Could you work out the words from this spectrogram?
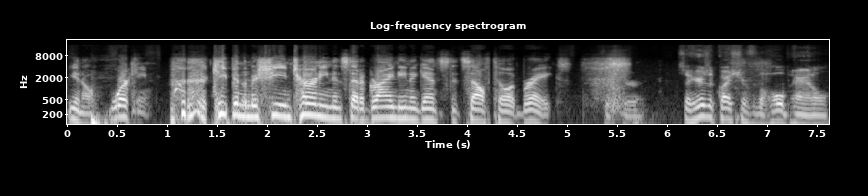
you know, working. keeping the machine turning instead of grinding against itself till it breaks. For sure. So here's a question for the whole panel.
